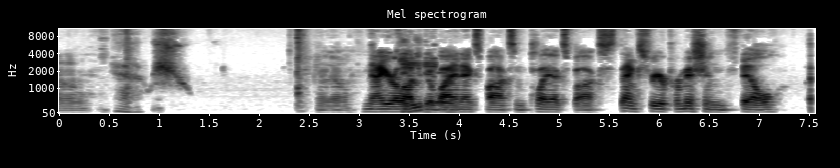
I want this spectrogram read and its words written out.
Oh, Yeah. I know. Now you're allowed to go buy an Xbox and play Xbox. Thanks for your permission, Phil.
